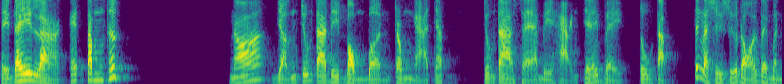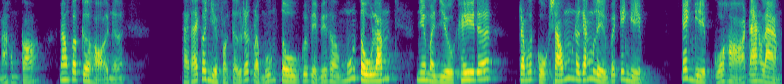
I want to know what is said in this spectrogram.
thì đây là cái tâm thức nó dẫn chúng ta đi bồng bềnh trong ngã chấp. Chúng ta sẽ bị hạn chế về tu tập. Tức là sự sửa đổi về mình nó không có. Nó không có cơ hội nữa. Thầy thấy có nhiều phật tử rất là muốn tu, quý vị biết không? Muốn tu lắm. Nhưng mà nhiều khi đó, trong cái cuộc sống nó gắn liền với cái nghiệp. Cái nghiệp của họ đang làm.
